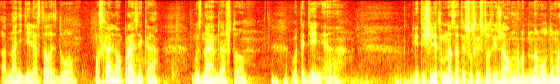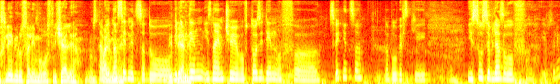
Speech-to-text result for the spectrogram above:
одна неделя осталась до пасхального праздника. Мы знаем, да, что в этот день, э, 2000 лет тому назад, Иисус Христос въезжал на, мо- на молодом осле в Иерусалим, его встречали една пальмами. седмица до. Великден и знаем, че в този ден в а, Цветница на български Исус е влязъл в Иерусалим,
